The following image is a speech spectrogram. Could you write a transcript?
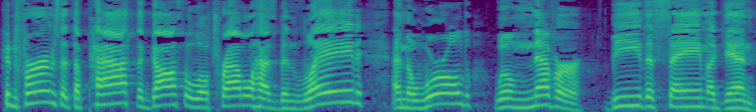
confirms that the path the gospel will travel has been laid and the world will never be the same again.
